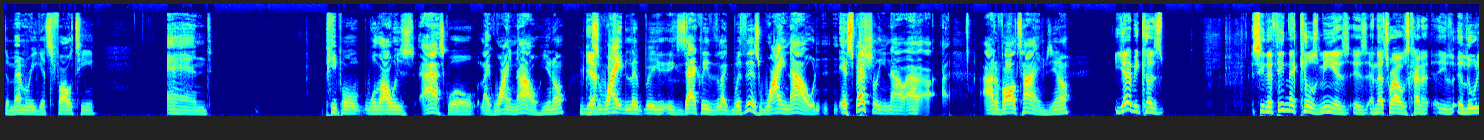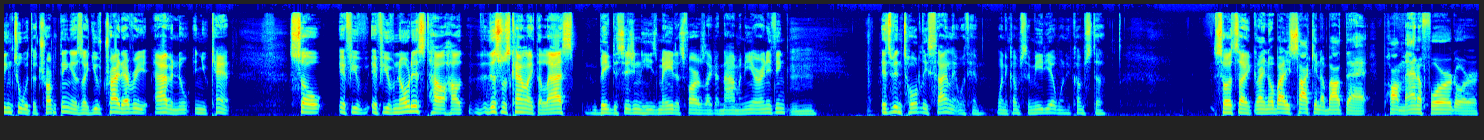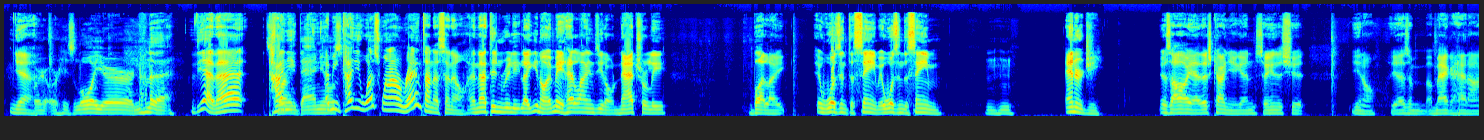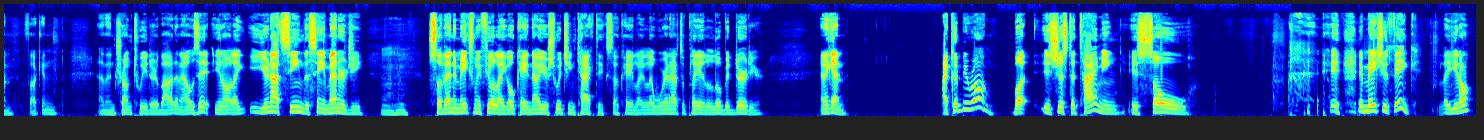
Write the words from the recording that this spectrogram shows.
the memory gets faulty and people will always ask well like why now? You know 'Cause Yeah. why like, exactly like with this why now especially now uh, out of all times you know Yeah, because see the thing that kills me is is and that's where I was kind of alluding to with the Trump thing is like you've tried every avenue and you can't. So if you've if you've noticed how how this was kind of like the last big decision he's made as far as like a nominee or anything, it's been totally silent with him when it comes to media, when it comes to. So it's like right nobody's talking about that paul manafort or yeah, or, or his lawyer or none of that. yeah that Stormy Kanye Daniels. I mean, Kanye West went on a rant on SNL, and that didn't really like you know it made headlines you know naturally, but like it wasn't the same. It wasn't the same hmm energy. It was oh yeah, there's Kanye again saying this shit. You know, he has a, a MAGA hat on, fucking, and then Trump tweeted about it, and that was it. You know, like you're not seeing the same energy. Mm-hmm. So then it makes me feel like okay, now you're switching tactics. Okay, like, like we're gonna have to play it a little bit dirtier. And again, I could be wrong, but it's just the timing is so. it, it makes you think, like you know.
